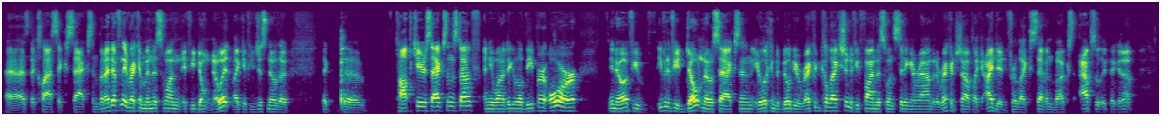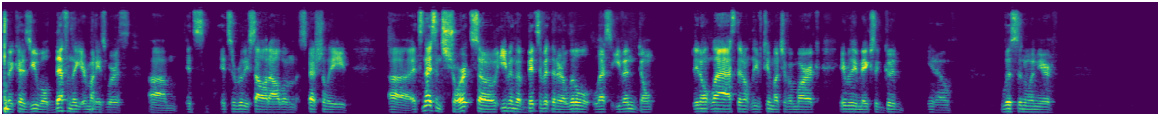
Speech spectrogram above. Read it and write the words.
uh, as the classic Saxon. But I definitely recommend this one if you don't know it. Like if you just know the the, the top tier Saxon stuff and you want to dig a little deeper, or you know if you even if you don't know Saxon, you're looking to build your record collection. If you find this one sitting around at a record shop like I did for like seven bucks, absolutely pick it up because you will definitely get your money's worth. Um, it's it's a really solid album, especially uh, it's nice and short. So even the bits of it that are a little less even don't they don't last. They don't leave too much of a mark. It really makes a good you know listen when you're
